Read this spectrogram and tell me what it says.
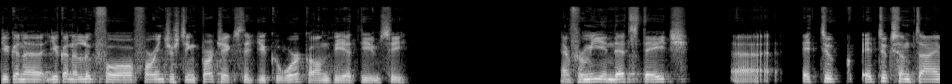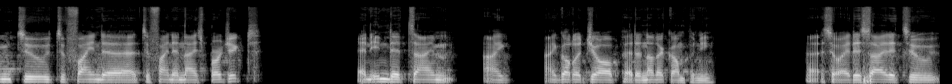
you're gonna you're gonna look for for interesting projects that you could work on via TMC. And for me, in that stage, uh, it took it took some time to to find a to find a nice project. And in that time, I I got a job at another company. Uh, so I decided to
